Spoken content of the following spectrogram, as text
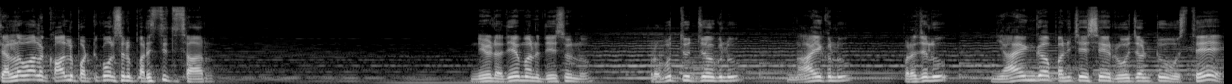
తెల్లవాళ్ళ కాళ్ళు పట్టుకోవాల్సిన పరిస్థితి సార్. నేడు అదే మన దేశంలో ప్రభుత్వ ఉద్యోగులు నాయకులు ప్రజలు న్యాయంగా పనిచేసే రోజంటూ వస్తే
